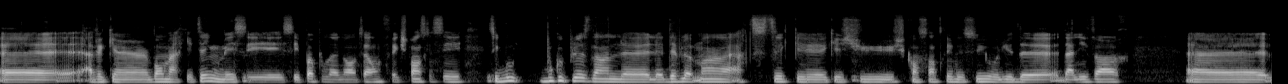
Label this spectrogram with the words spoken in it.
euh, avec un bon marketing, mais c'est pas pour le long terme. Fait que je pense que c'est beaucoup plus dans le, développement artistique que, je, suis, concentré dessus au lieu d'aller vers euh,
